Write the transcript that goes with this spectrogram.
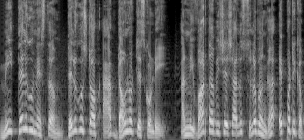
మీ తెలుగు నేస్తం తెలుగు స్టాప్ యాప్ డౌన్లోడ్ చేసుకోండి. అన్ని వార్తా విశేషాలు సులభంగా ఎప్పటికప్పుడు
